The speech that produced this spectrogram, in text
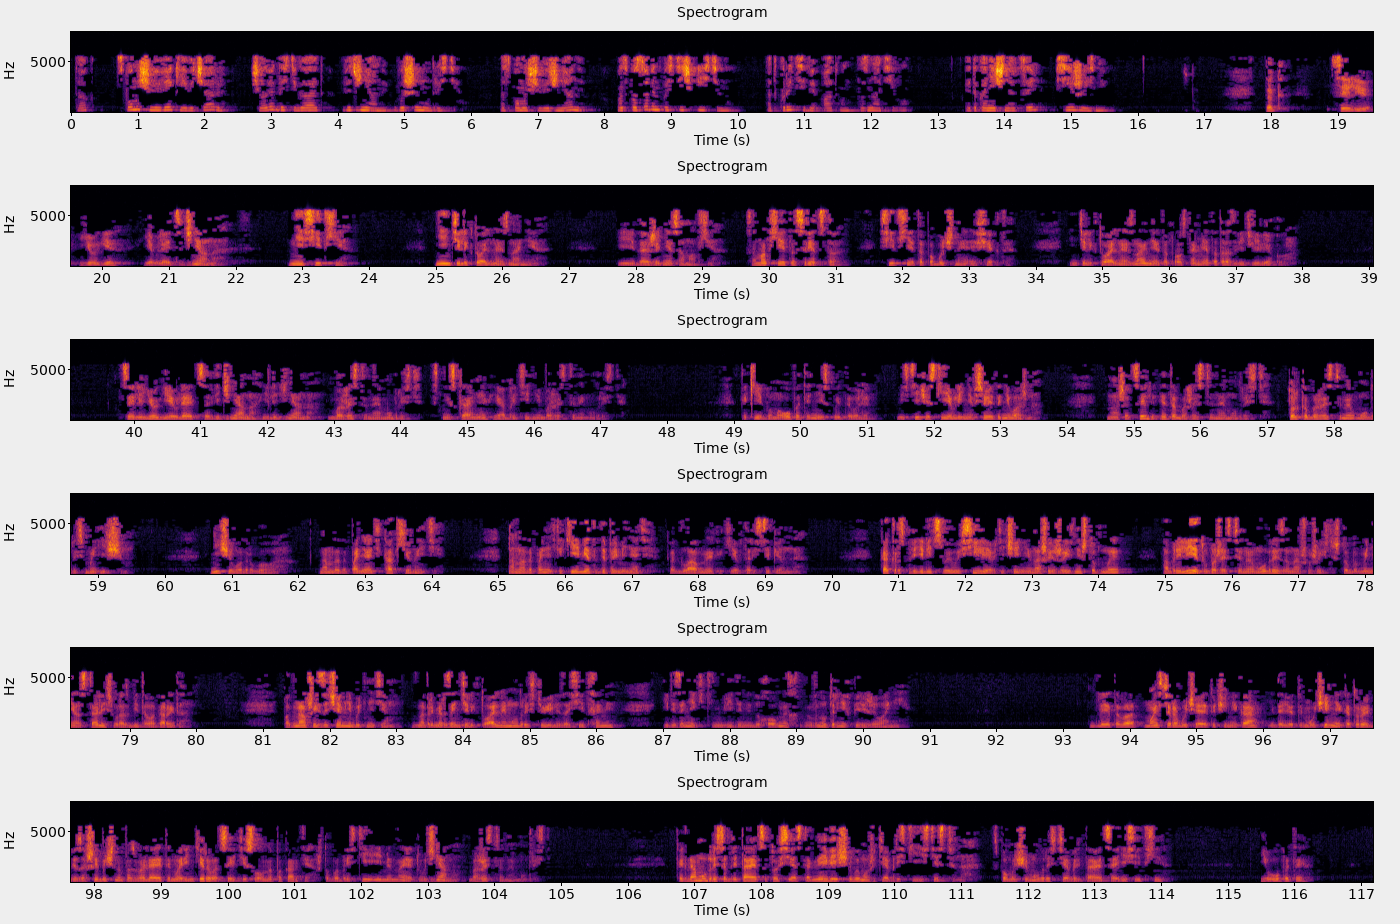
Так, с помощью веки и вечары человек достигает виджняны, высшей мудрости, а с помощью виджняны он способен постичь истину, открыть себе атман, познать его. Это конечная цель всей жизни. Так, целью йоги является джняна, не ситхи, не интеллектуальное знание и даже не самадхи. Самадхи – это средство, ситхи – это побочные эффекты. Интеллектуальное знание – это просто метод развить вивеку. Целью йоги является виджняна или джняна – божественная мудрость, снискание и обретение божественной мудрости. Какие бы мы опыты ни испытывали, мистические явления, все это не важно. Наша цель – это божественная мудрость. Только божественную мудрость мы ищем. Ничего другого. Нам надо понять, как ее найти. Нам надо понять, какие методы применять, как главные, какие второстепенные. Как распределить свои усилия в течение нашей жизни, чтобы мы обрели эту божественную мудрость за нашу жизнь, чтобы мы не остались у разбитого корыта погнавшись за чем-нибудь не тем, например, за интеллектуальной мудростью или за ситхами, или за некими видами духовных внутренних переживаний. Для этого мастер обучает ученика и дает ему учение, которое безошибочно позволяет ему ориентироваться и идти словно по карте, чтобы обрести именно эту джняну, божественную мудрость. Когда мудрость обретается, то все остальные вещи вы можете обрести естественно. С помощью мудрости обретаются и ситхи, и опыты.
